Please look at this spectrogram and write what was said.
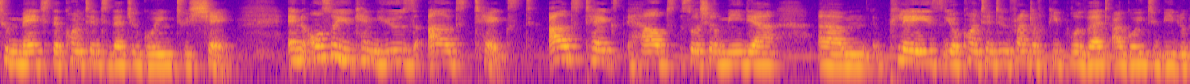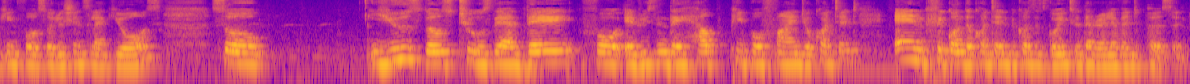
to match the content that you're going to share. And also you can use alt text. Alt text helps social media um, place your content in front of people that are going to be looking for solutions like yours. So use those tools. They are there for a reason. They help people find your content and click on the content because it's going to the relevant person.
